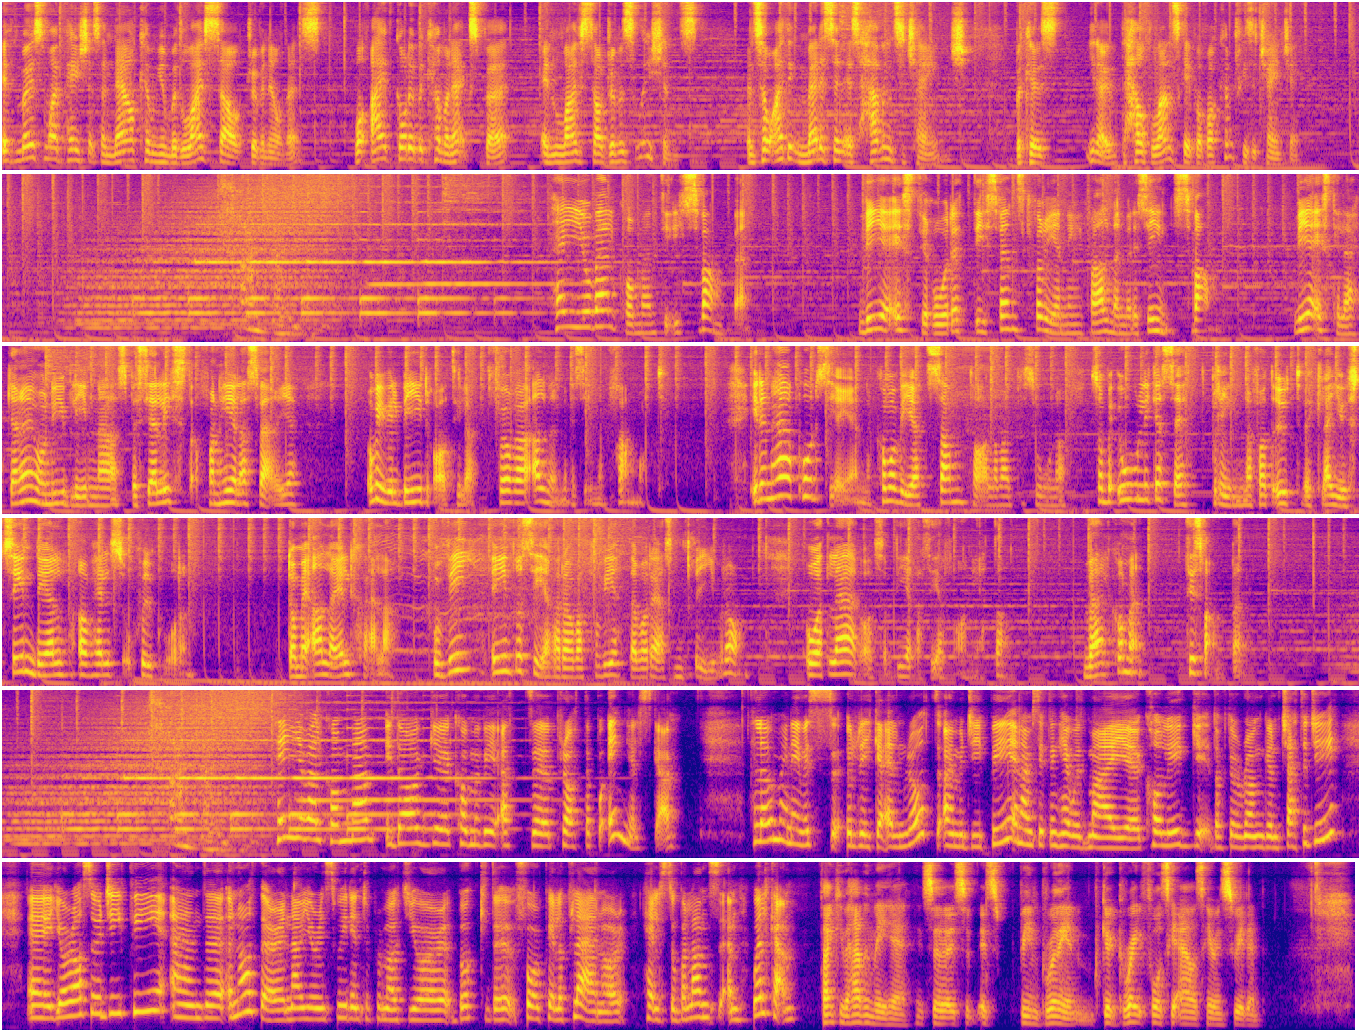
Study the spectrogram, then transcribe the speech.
If most of my patients are now coming in with lifestyle driven illness, well, I've got to become an expert in lifestyle driven solutions. And so I think medicine is having to change because, you know, the health landscape of our countries are changing. Hej och välkommen till Svampen. Vi är ST-rådet i Svensk förening för allmänmedicin, SVAMP. Vi är ST-läkare och nyblivna specialister från hela Sverige och vi vill bidra till att föra allmänmedicinen framåt. I den här poddserien kommer vi att samtala med personer som på olika sätt brinner för att utveckla just sin del av hälso och sjukvården. De är alla eldsjälar och vi är intresserade av att få veta vad det är som driver dem och att lära oss av deras erfarenheter. Välkommen till Svampen! Hej och välkomna! Idag kommer vi att eh, prata på engelska. Hello, my name is Ulrika Elmroth. I'm a GP and I'm sitting here with my uh, colleague Dr. Rangan Chatterjee. Uh, you're also a GP and uh, an author, and now you're in Sweden to promote your book, The Four Pillar Plan or Hälsobalansen. Welcome. Thank you for having me here. It's, a, it's, a, it's been brilliant. Good, great 40 hours here in Sweden.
